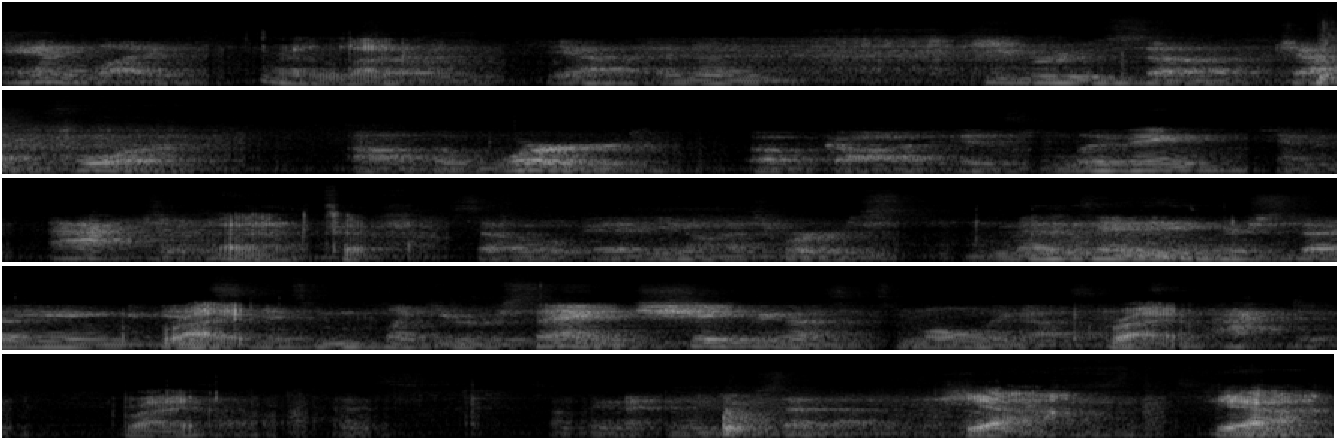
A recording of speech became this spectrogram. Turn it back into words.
and life. and uh, So, yeah, and then Hebrews, uh, chapter four, uh, the word of God is living and active. active. So, it, you know, as we're meditating or studying, it's, Right. it's like you were saying, it's shaping us, it's molding us, it's Right. active. Right. So that's something that when you said that. Yeah. Yeah,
